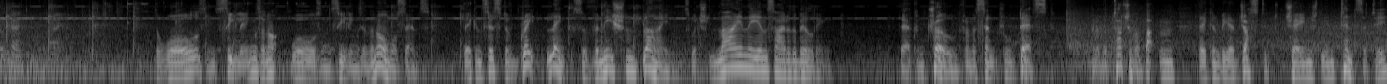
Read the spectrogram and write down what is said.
Okay. The walls and ceilings are not walls and ceilings in the normal sense. They consist of great lengths of Venetian blinds which line the inside of the building. They are controlled from a central desk, and at the touch of a button they can be adjusted to change the intensity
